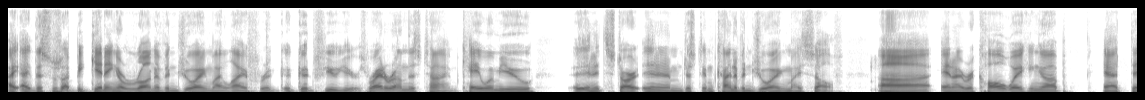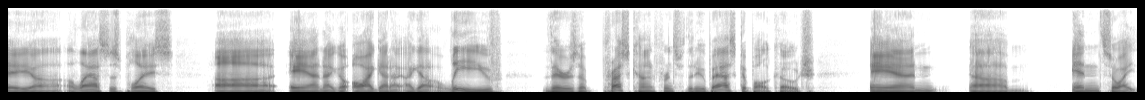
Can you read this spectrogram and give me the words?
I, I this was a beginning a run of enjoying my life for a good few years. Right around this time, KOMU, and it start and I'm just I'm kind of enjoying myself. Uh, and I recall waking up at a uh, a Lass's place, uh, and I go, oh, I gotta I gotta leave. There's a press conference for the new basketball coach, and um, and so I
